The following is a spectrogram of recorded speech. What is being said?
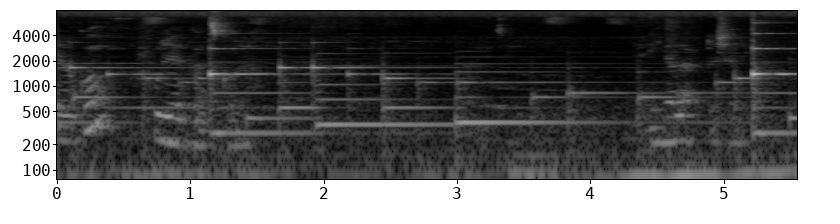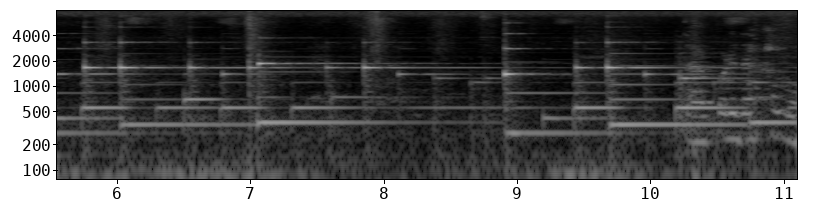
এরকম ফুলের কাজ করা। তারপরে দেখাবো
